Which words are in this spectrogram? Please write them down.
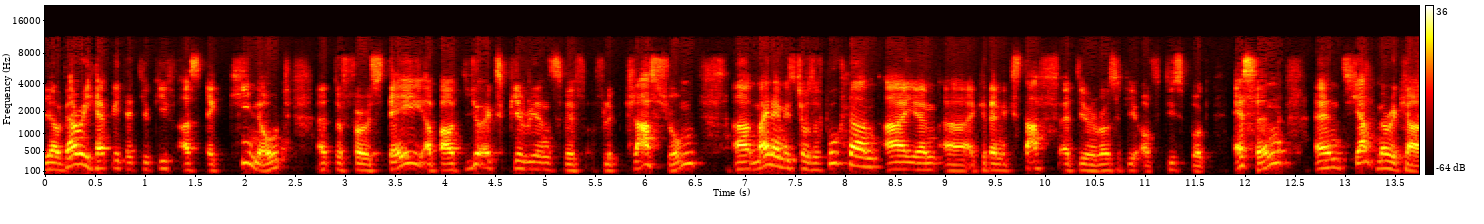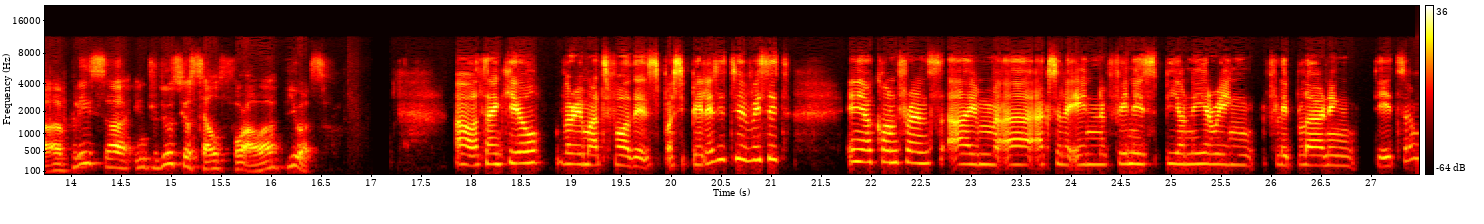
We are very happy that you give us a keynote at the first day about your experience with Flipped Classroom. Uh, my name is Joseph Buchner. I am uh, academic staff at the University of Duisburg Essen. And yeah, Marika, uh, please uh, introduce yourself for our viewers. Oh, thank you very much for this possibility to visit in your conference. I'm uh, actually in Finnish pioneering flip learning teacher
